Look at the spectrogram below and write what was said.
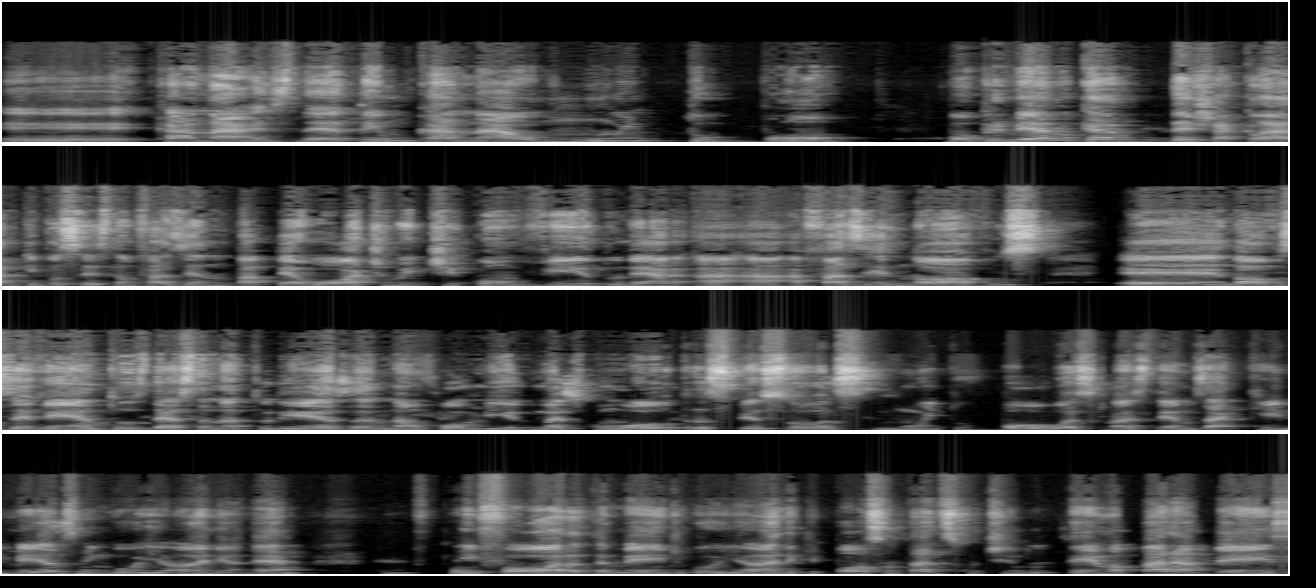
É, canais, né? Tem um canal muito bom. Bom, primeiro eu quero deixar claro que vocês estão fazendo um papel ótimo e te convido né, a, a fazer novos é, novos eventos dessa natureza, não comigo, mas com outras pessoas muito boas que nós temos aqui, mesmo em Goiânia, né? Tem fora também de Goiânia, que possam estar discutindo o tema. Parabéns.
